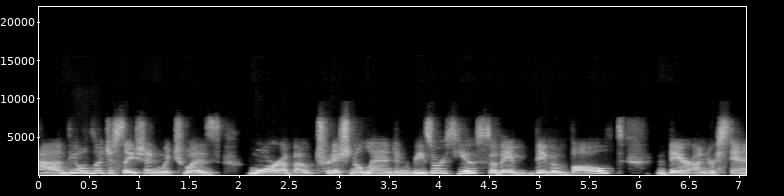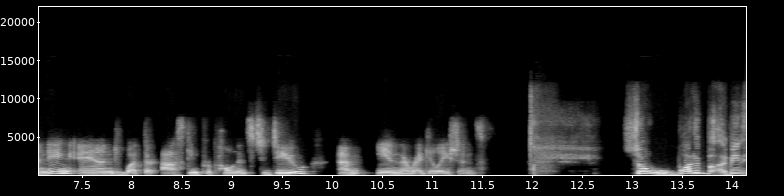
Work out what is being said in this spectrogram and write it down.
uh, the old legislation, which was more about traditional land and resource use. So they've they've evolved their understanding and what they're asking proponents to do um, in their regulations. So what about? I mean,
